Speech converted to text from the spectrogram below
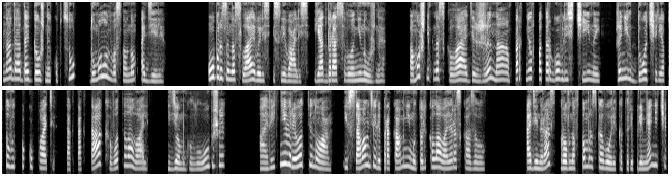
Надо отдать должное купцу, думал он в основном о деле. Образы наслаивались и сливались, я отбрасывала ненужное. Помощник на складе, жена, партнер по торговле с чиной, жених дочери, оптовый покупатель. Так-так-так, вот и Лаваль. Идем глубже. А ведь не врет Дюнуа. И в самом деле про камни ему только Лаваль рассказывал. Один раз ровно в том разговоре, который племянничек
